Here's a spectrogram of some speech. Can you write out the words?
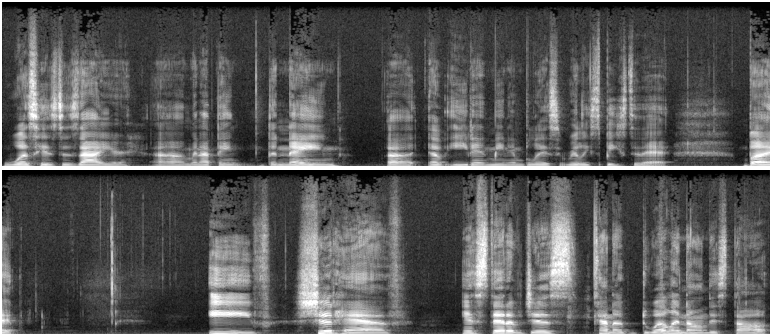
was His desire. Um, and I think the name uh, of Eden, meaning bliss, really speaks to that. But Eve should have, instead of just kind of dwelling on this thought,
